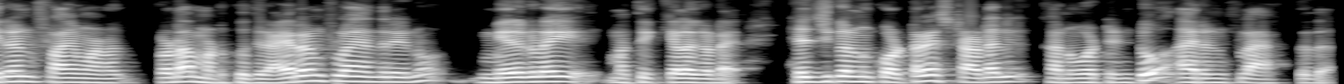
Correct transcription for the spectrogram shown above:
ಐರನ್ ಫ್ಲೈ ಮಾಡ, ಕೂಡ ಮಾಡ್ಕೋತೀರಿ. ಐರನ್ ಫ್ಲೈ ಅಂದ್ರೆ ಏನು? ಮೇಲ್ಗಡೆ ಮತ್ತೆ ಕೆಳಗಡೆ. ಹೆಜ್ಗಳನ್ನ ಕೊಟ್ಟರೆ straddle convert into iron fly ಆಗ್ತದೆ.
